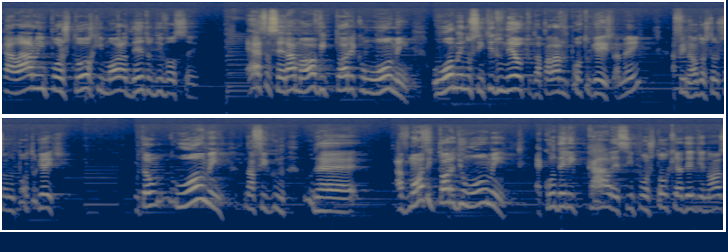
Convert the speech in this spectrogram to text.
Calar o impostor que mora dentro de você. Essa será a maior vitória que um homem, o homem no sentido neutro da palavra do português, amém? Afinal, nós estamos falando português. Então, o homem, na figura, é, a maior vitória de um homem é quando ele cala esse impostor que há dentro de nós,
